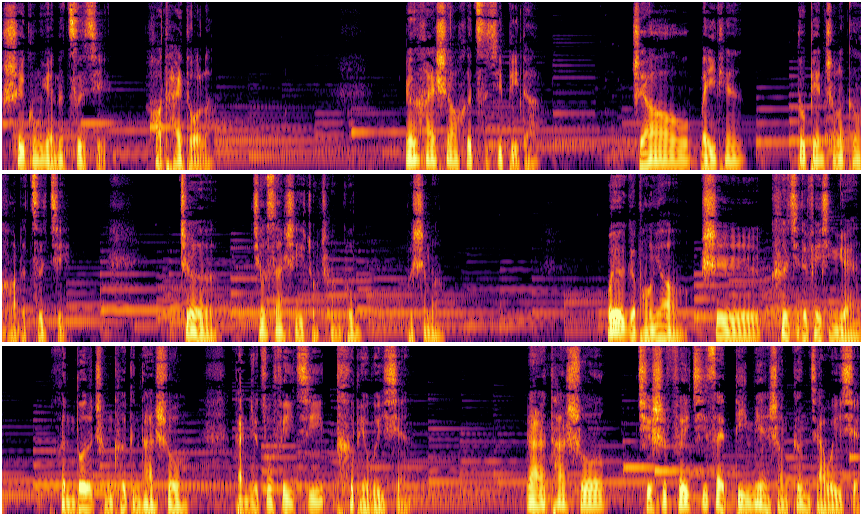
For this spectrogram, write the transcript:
睡公园的自己好太多了。人还是要和自己比的，只要每一天都变成了更好的自己，这就算是一种成功，不是吗？我有一个朋友是客机的飞行员，很多的乘客跟他说，感觉坐飞机特别危险。然而他说。其实飞机在地面上更加危险，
